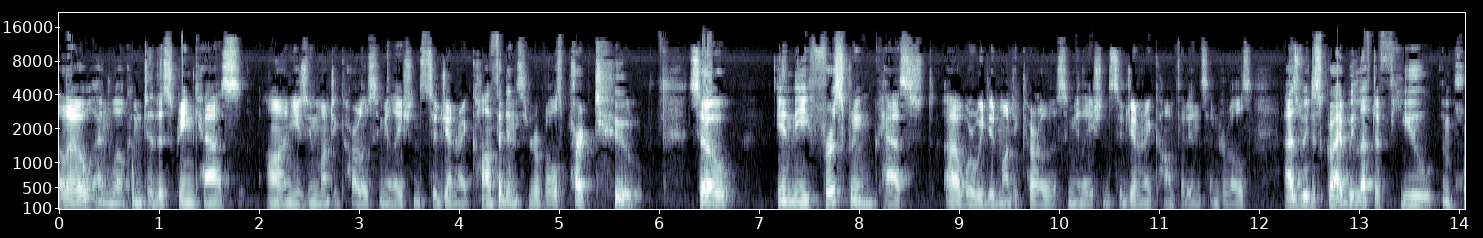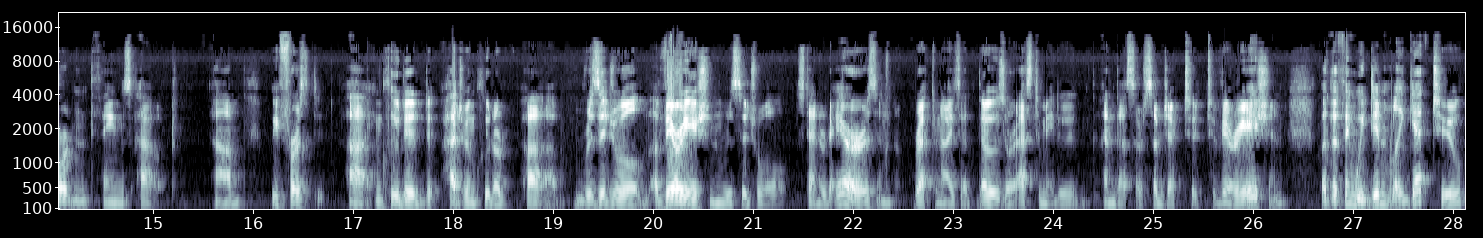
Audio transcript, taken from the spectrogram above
Hello, and welcome to the screencast on using Monte Carlo simulations to generate confidence intervals, part two. So, in the first screencast uh, where we did Monte Carlo simulations to generate confidence intervals, as we described, we left a few important things out. Um, we first uh, included had to include a uh, residual a variation residual standard errors and recognize that those are estimated and thus are subject to, to variation. But the thing we didn't really get to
